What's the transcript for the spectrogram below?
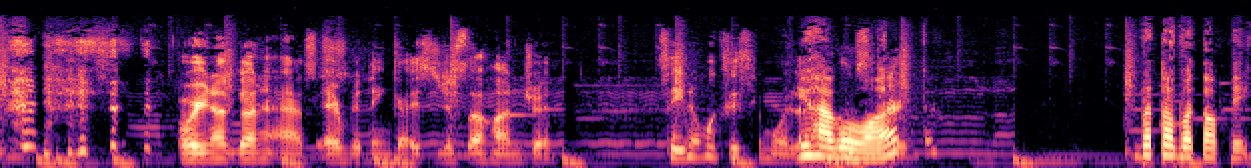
We're not gonna ask everything, guys. Just a hundred. Sino magsisimula? You have a what? Bato ba topic?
